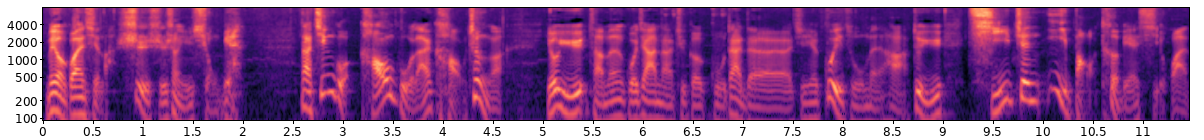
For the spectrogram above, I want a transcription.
没有关系了，事实胜于雄辩。那经过考古来考证啊，由于咱们国家呢，这个古代的这些贵族们哈，对于奇珍异宝特别喜欢，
